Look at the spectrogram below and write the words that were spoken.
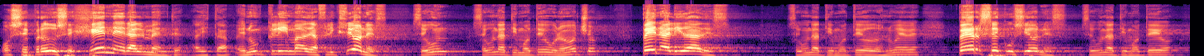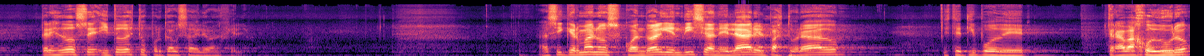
o se produce generalmente, ahí está, en un clima de aflicciones, según 2 Timoteo 1.8, penalidades, 2 Timoteo 2.9, persecuciones, 2 Timoteo 3.12, y todo esto es por causa del Evangelio. Así que hermanos, cuando alguien dice anhelar el pastorado, este tipo de trabajo duro,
